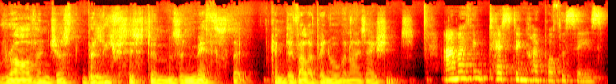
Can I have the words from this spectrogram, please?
rather than just belief systems and myths that can develop in organizations. And I think testing hypotheses.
